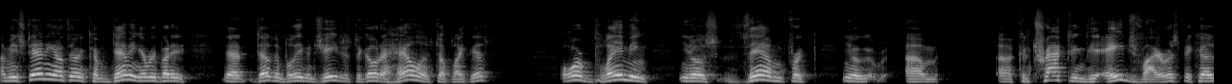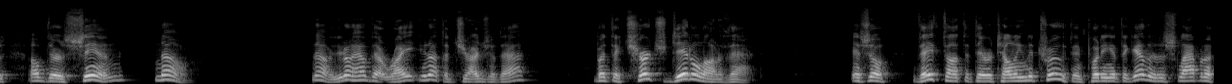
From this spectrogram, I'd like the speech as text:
I mean, standing out there and condemning everybody that doesn't believe in Jesus to go to hell and stuff like this, or blaming you know them for you know um, uh, contracting the AIDS virus because of their sin. No, no, you don't have that right. You're not the judge of that. But the church did a lot of that, and so they thought that they were telling the truth and putting it together, just slapping a,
